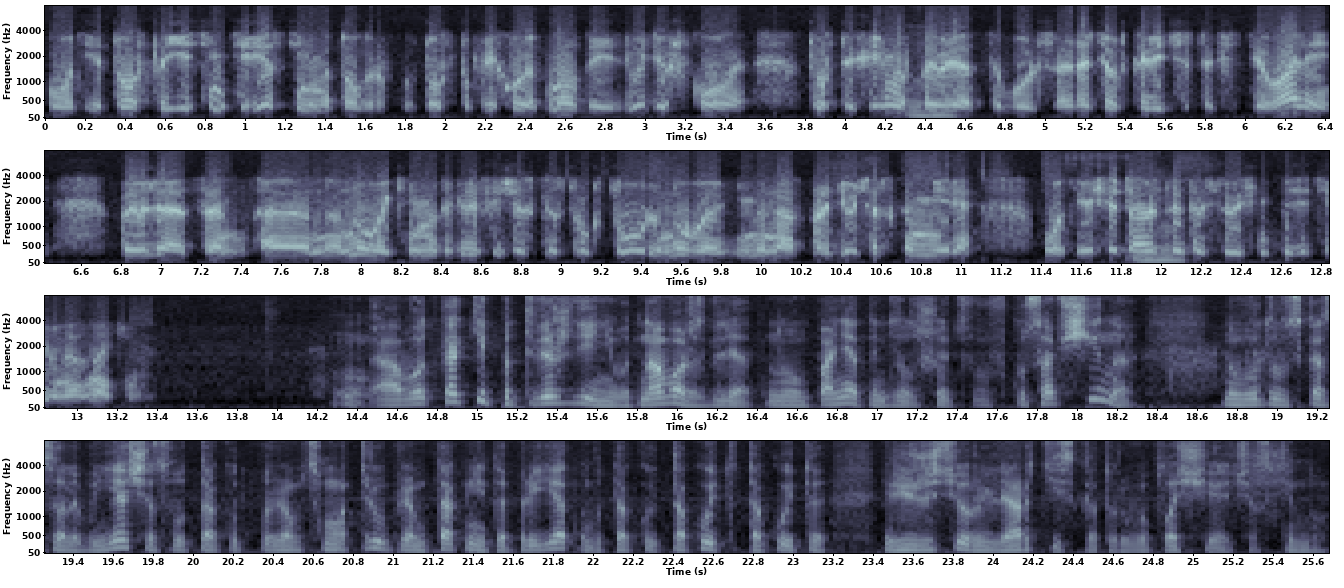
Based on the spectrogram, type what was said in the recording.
Вот. И то, что есть интерес к кинематографу, то, что приходят молодые люди в школы, то, что фильмов появляется больше, растет количество фестивалей, появляются э, новые кинематографические структуры, новые имена в продюсерском мире. Вот. Я считаю, что это все очень позитивные знаки. А вот какие подтверждения, вот на ваш взгляд? Ну, понятное дело, что это вкусовщина, но вот вы сказали бы, я сейчас вот так вот прям смотрю, прям так мне это приятно, вот такой, такой-то, такой-то режиссер или артист, который воплощает сейчас кино.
